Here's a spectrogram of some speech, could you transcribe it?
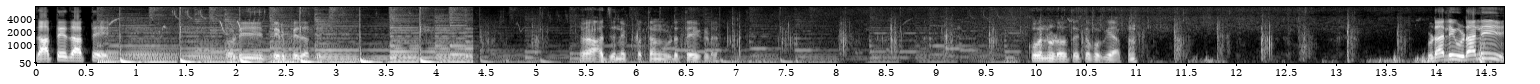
जाते जाते. थोडी तिरपी जाते. अजून एक पतंग उडते इकडं. कोण उडवतोय तो बघूया आपण. उडाली उडाली!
